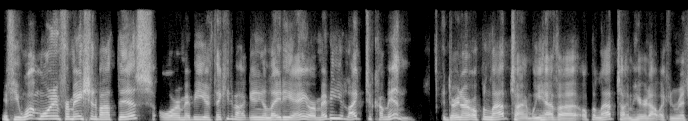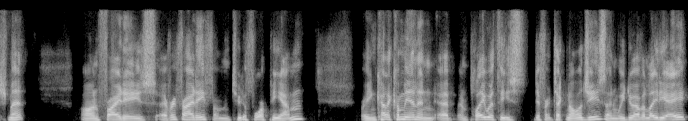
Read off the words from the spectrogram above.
if you want more information about this, or maybe you're thinking about getting a Lady A, or maybe you'd like to come in during our open lab time, we have a open lab time here at Outlook Enrichment on Fridays, every Friday from 2 to 4 p.m., where you can kind of come in and, uh, and play with these different technologies. And we do have a Lady A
